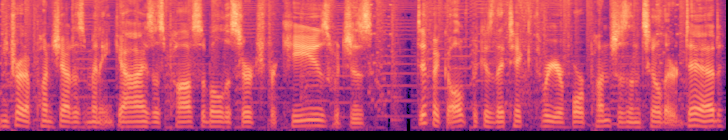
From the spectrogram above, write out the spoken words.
You try to punch out as many guys as possible to search for keys, which is difficult because they take three or four punches until they're dead,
